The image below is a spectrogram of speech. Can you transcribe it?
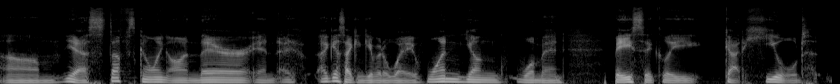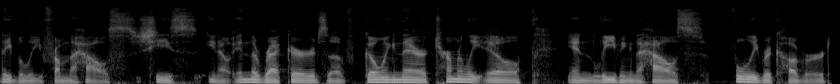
Um, yeah, stuff's going on there, and I, I guess I can give it away. One young woman basically got healed, they believe, from the house. She's, you know, in the records of going there terminally ill and leaving the house fully recovered.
